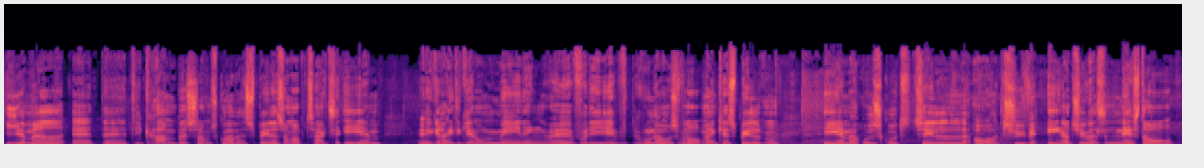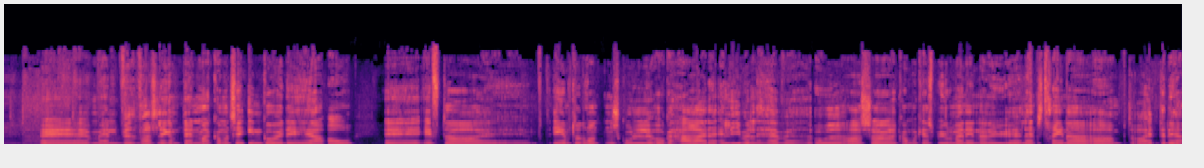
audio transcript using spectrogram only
i og med, at øh, de kampe, som skulle have været spillet som optag til EM, ikke rigtig giver nogen mening, øh, fordi hun knows, hvornår man kan spille dem. EM er udskudt til år 2021, altså næste år. Øh, man ved faktisk ikke, om Danmark kommer til at indgå i det her, og øh, efter øh, EM-slutrunden skulle Åke Harreide alligevel have været ude, og så kommer Kasper Julemand ind og ny øh, landstræner og, og alt det der.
